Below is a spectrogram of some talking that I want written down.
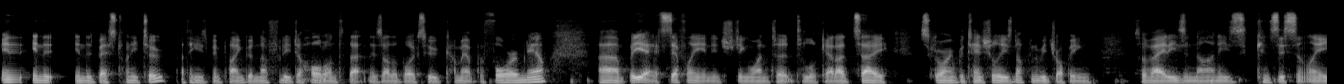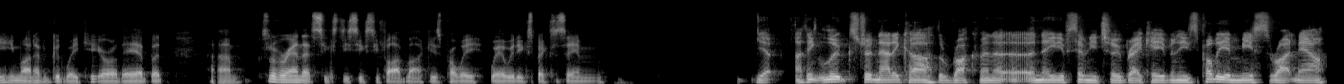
in in the in the best 22, I think he's been playing good enough footy to hold on to that. And there's other blokes who come out before him now. Uh, but yeah, it's definitely an interesting one to, to look at. I'd say scoring potential, he's not going to be dropping sort of 80s and 90s consistently. He might have a good week here or there, but um, sort of around that 60, 65 mark is probably where we'd expect to see him. Yep. I think Luke Strnadica, the Ruckman, a, a native 72 break even. He's probably a miss right now.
